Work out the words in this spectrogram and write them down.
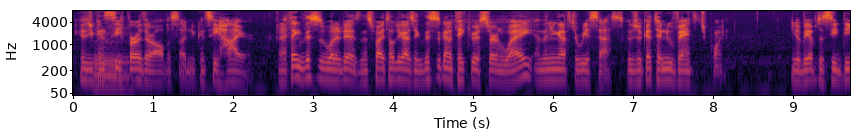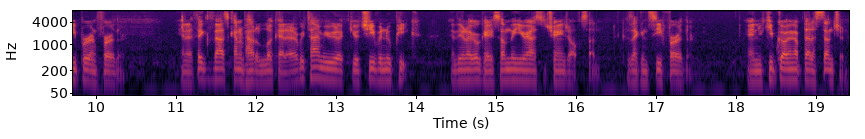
because you can see Hmm. further all of a sudden. You can see higher, and I think this is what it is. And that's why I told you guys like this is going to take you a certain way, and then you're gonna have to reassess because you'll get to a new vantage point. You'll be able to see deeper and further. And I think that's kind of how to look at it. Every time you like you achieve a new peak, and then you're like, okay, something here has to change all of a sudden because I can see further, and you keep going up that ascension.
